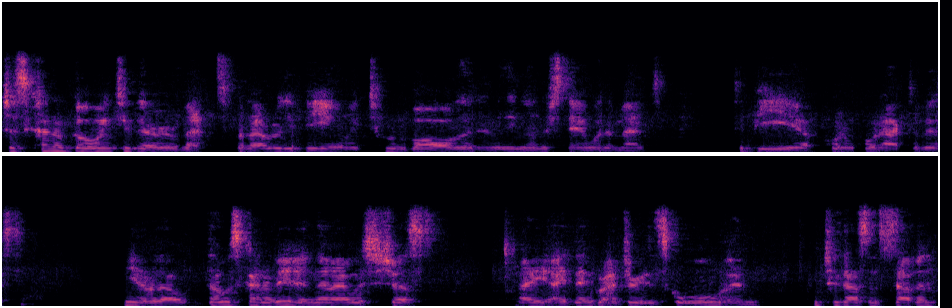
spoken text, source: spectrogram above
just kind of going to their events, but not really being like too involved. I didn't really understand what it meant to be a quote unquote activist. You know, that, that was kind of it. And then I was just, I, I then graduated school, and in 2007,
